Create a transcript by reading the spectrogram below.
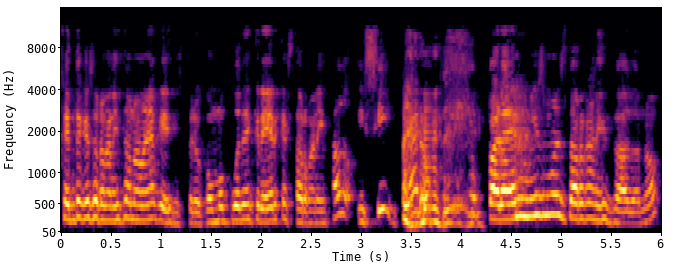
gente que se organiza de una manera que dices, pero ¿cómo puede creer que está organizado? Y sí, claro, para él mismo está organizado, ¿no?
